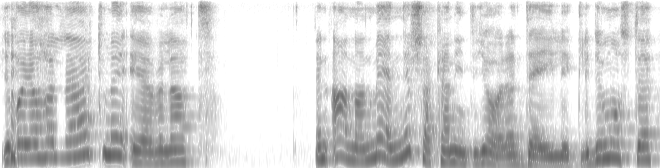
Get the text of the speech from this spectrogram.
Ja, vad jag har lärt mig är väl att en annan människa kan inte göra dig lycklig. Du måste,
